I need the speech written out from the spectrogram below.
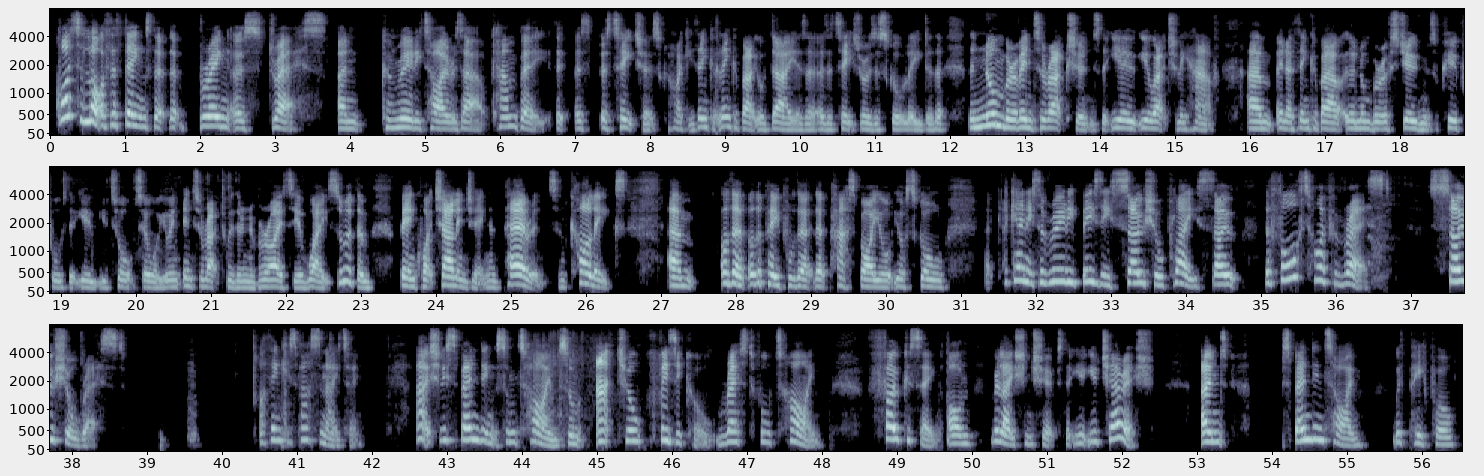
Quite a lot of the things that, that bring us stress and can really tire us out can be that as as teachers, crikey, think think about your day as a as a teacher or as a school leader, the the number of interactions that you you actually have. Um, you know, think about the number of students or pupils that you you talk to or you in, interact with in a variety of ways. Some of them being quite challenging, and parents and colleagues, um, other other people that that pass by your your school again, it's a really busy social place. So, the fourth type of rest, social rest, I think is fascinating. Actually, spending some time, some actual physical, restful time, focusing on relationships that you, you cherish and spending time with people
